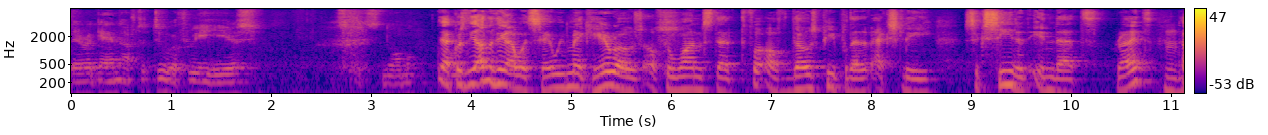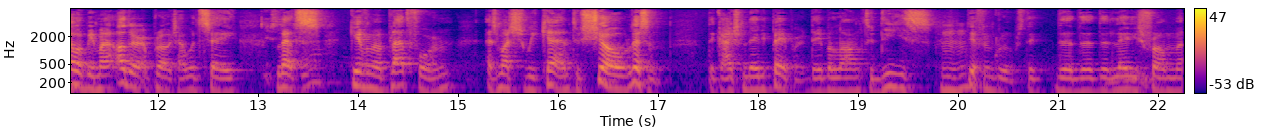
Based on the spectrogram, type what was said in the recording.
there again, after two or three years, it's, it's normal. Yeah, because the other thing I would say, we make heroes of the ones that, for, of those people that have actually succeeded in that, right? Mhm. That would be my other approach. I would say, Is let's give them a platform as much as we can to show, listen, the guys from Daily Paper, they belong to these Mhm. different groups. The, the, the, the ladies from, uh,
